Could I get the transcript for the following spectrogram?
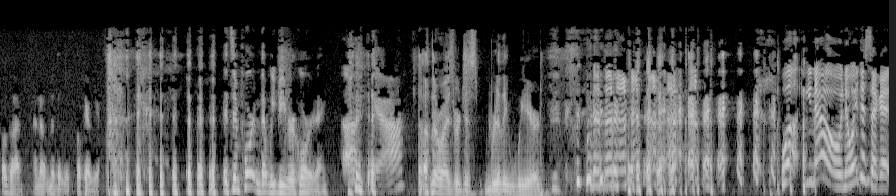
Hold on. I don't know that we. Okay, we are. it's important that we be recording. Uh, yeah. Otherwise, we're just really weird. Well, you know, no, wait a second.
